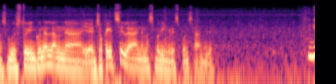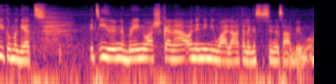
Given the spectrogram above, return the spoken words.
Mas gustuin ko na lang na i-educate sila na mas maging responsable. Hindi ko magets. It's either na brainwash ka na o naniniwala ka talaga sa sinasabi mo.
